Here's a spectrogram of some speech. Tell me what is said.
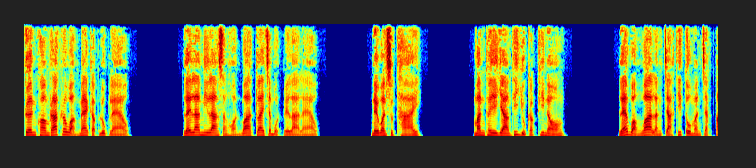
เกินความรักระหว่างแม่กับลูกแล้วไลลามีลางสังหรณ์ว่าใกล้จะหมดเวลาแล้ว ในวันสุดท้าย มันพยายามที่อยู่กับพี่น้อง และหวังว่าหลังจากที่ตัวมันจากไป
